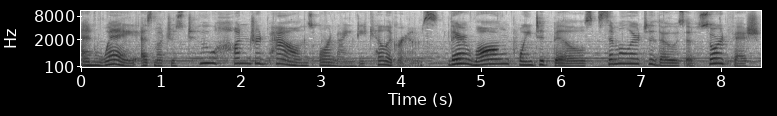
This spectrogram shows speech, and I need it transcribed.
and weigh as much as 200 pounds or 90 kilograms. Their long, pointed bills, similar to those of swordfish,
